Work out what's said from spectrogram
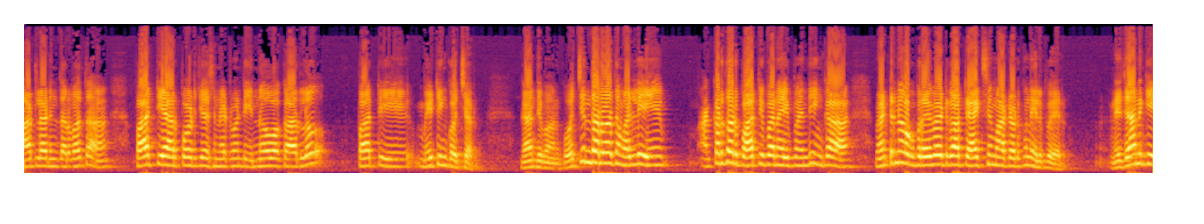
మాట్లాడిన తర్వాత పార్టీ ఏర్పాటు చేసినటువంటి ఇన్నోవా కారులో పార్టీ మీటింగ్కి వచ్చారు గాంధీ భవన్కి. వచ్చిన తర్వాత మళ్ళీ అక్కడితో పార్టీ పని అయిపోయింది. ఇంకా వెంటనే ఒక ప్రైవేట్ కార్ ట్యాక్సీ మాట్లాడుకుని వెళ్ళిపోయారు. నిజానికి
